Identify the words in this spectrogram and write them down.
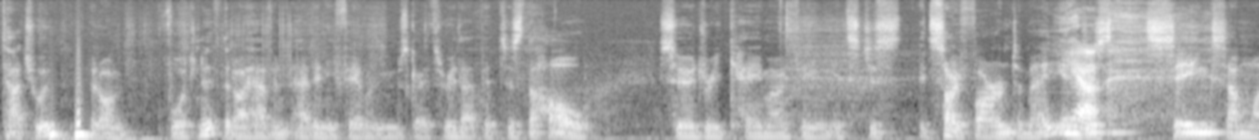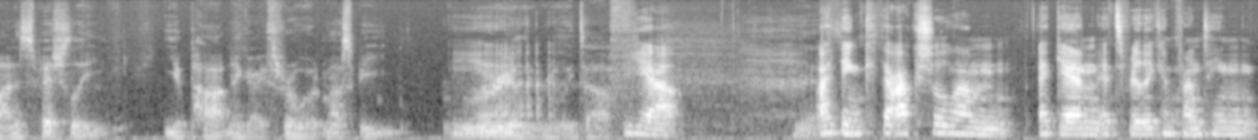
touch wood, but I'm fortunate that I haven't had any family members go through that. But just the whole surgery chemo thing, it's just it's so foreign to me. And Yeah. just seeing someone, especially your partner, go through it must be really, Yeah. really tough. Yeah. Yeah. I think the actual um again, it's really confronting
